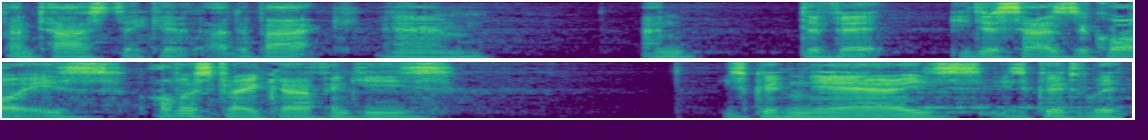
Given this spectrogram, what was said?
fantastic at, at the back. Um, and David he just has the qualities of a striker. I think he's he's good in the air. He's he's good with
